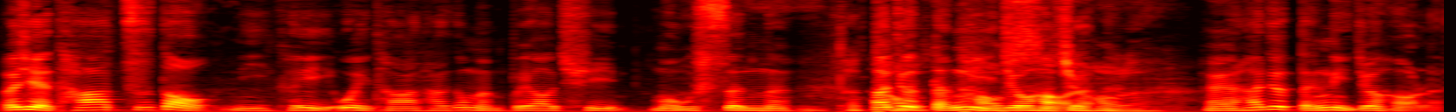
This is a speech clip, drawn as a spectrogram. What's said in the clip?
而且他知道你可以喂它，他根本不要去谋生了，他他就等你就好了就好了。哎，他就等你就好了。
